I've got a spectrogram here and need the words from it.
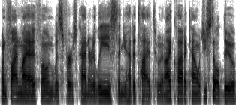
when find my iphone was first kind of released and you had to tie it to an icloud account which you still do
